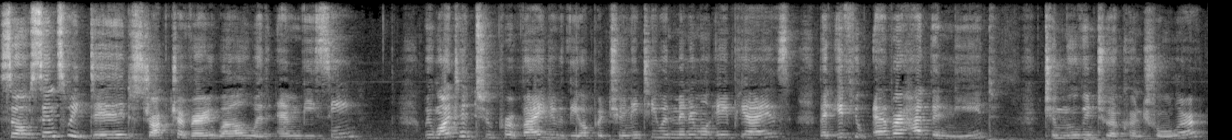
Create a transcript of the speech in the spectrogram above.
So since we did structure very well with MVC, we wanted to provide you the opportunity with minimal APIs that if you ever had the need to move into a controller,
